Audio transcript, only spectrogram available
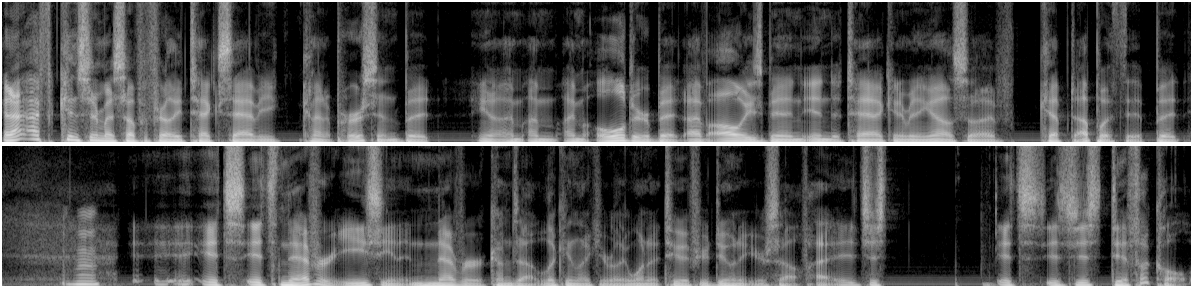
and I, I consider myself a fairly tech savvy kind of person, but you know, I'm I'm I'm older, but I've always been into tech and everything else, so I've kept up with it. But mm-hmm. it's it's never easy, and it never comes out looking like you really want it to if you're doing it yourself. It just it's it's just difficult.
